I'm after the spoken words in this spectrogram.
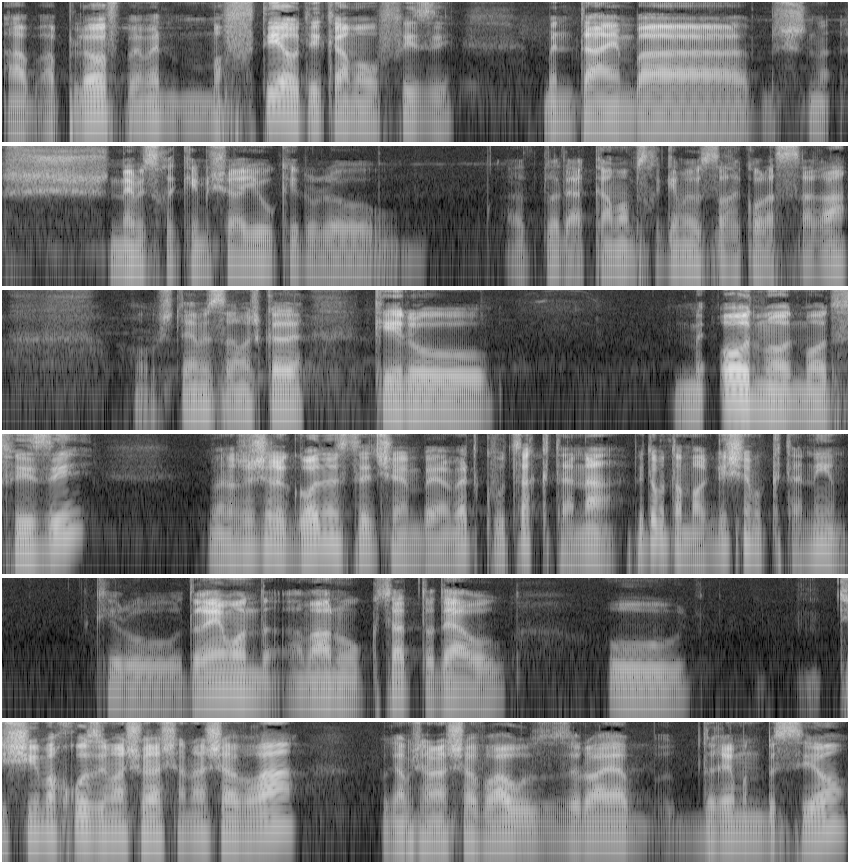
הפלייאוף באמת מפתיע אותי כמה הוא פיזי בינתיים בשני משחקים שהיו, כאילו, לא, לא יודע, כמה משחקים היו סך הכל עשרה או 12, משהו כזה, כאילו, מאוד מאוד מאוד פיזי. ואני חושב שלגולדנסטייט שהם באמת קבוצה קטנה, פתאום אתה מרגיש שהם קטנים. כאילו, דריימונד, אמרנו, קצת, אתה יודע, הוא, הוא 90 אחוז ממה שהוא היה שנה שעברה, וגם שנה שעברה הוא, זה לא היה דריימונד בשיאו.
